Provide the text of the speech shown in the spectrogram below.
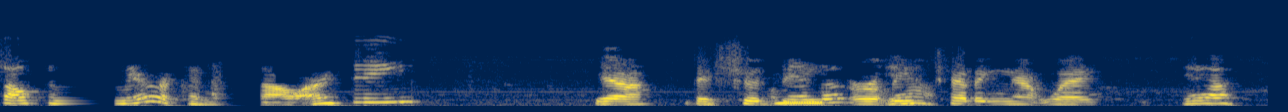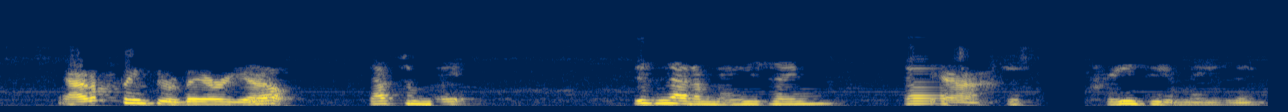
South America now, aren't they? Yeah, they should Amanda? be, or at yeah. least heading that way. Yeah. yeah. I don't think they're there yet. Yep. That's amazing. Isn't that amazing? That's yeah. just crazy amazing.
